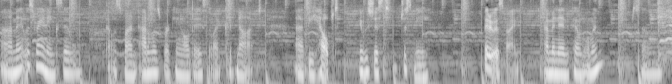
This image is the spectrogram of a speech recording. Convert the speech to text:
Um, and it was raining, so that was fun. Adam was working all day, so I could not uh, be helped. It was just just me, but it was fine. I'm an independent woman, so.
